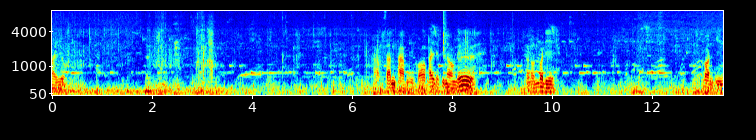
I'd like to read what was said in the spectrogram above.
อยอยู่ภาพสั้นภาพนี่ขออภัยจากพี่น้องเด้อถนนพอดีก้อนหิน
